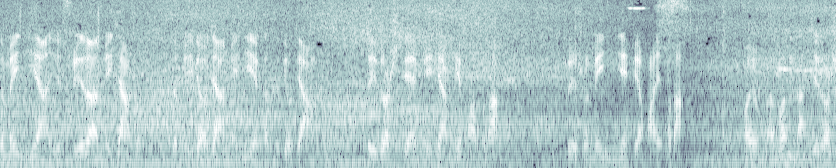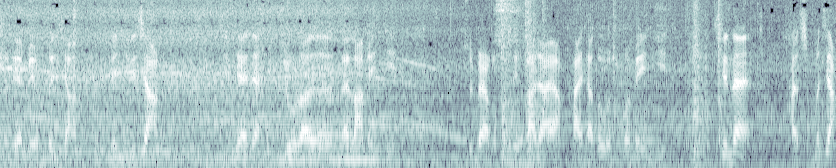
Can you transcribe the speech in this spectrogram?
这煤泥啊，也随着煤价走，这煤掉价，煤泥也跟着掉价了。这一段时间煤价变化不大，所以说煤泥变化也不大。朋友们问呢，这段时间没有分享煤泥的价格，今天呢就来来拉煤泥，顺便给大家呀看一下都有什么煤泥。现在。看什么价？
